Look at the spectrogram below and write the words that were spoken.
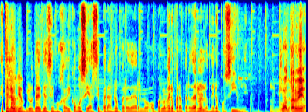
esta es la última pregunta que te hacemos, Javi. ¿Cómo se hace para no perderlo? O por lo menos para perderlo lo menos posible. estar bien.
